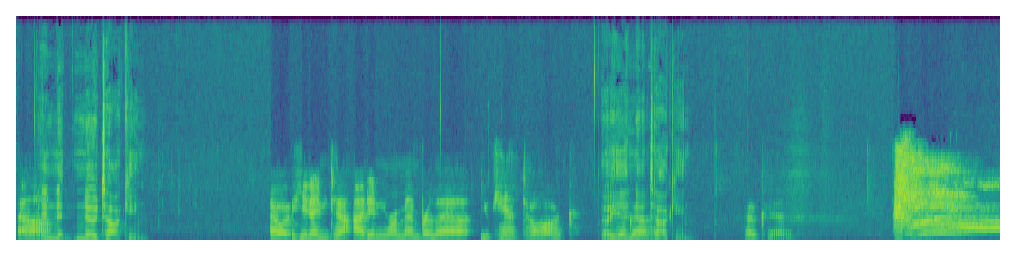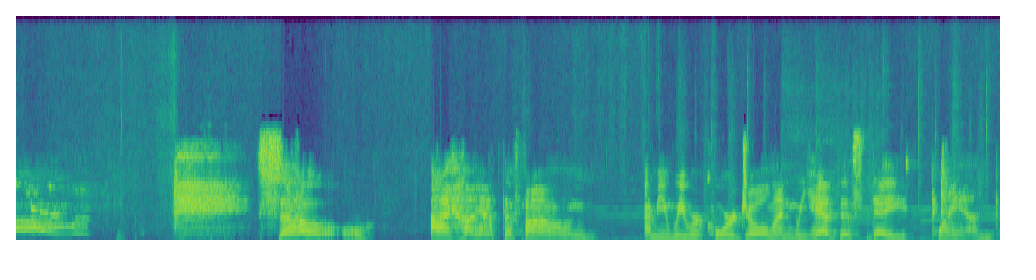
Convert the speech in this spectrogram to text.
and no talking. oh, he didn't, tell, I didn't remember that. You can't talk? Oh yeah, no talking. Okay. so I hung up the phone. I mean, we were cordial and we had this date planned.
